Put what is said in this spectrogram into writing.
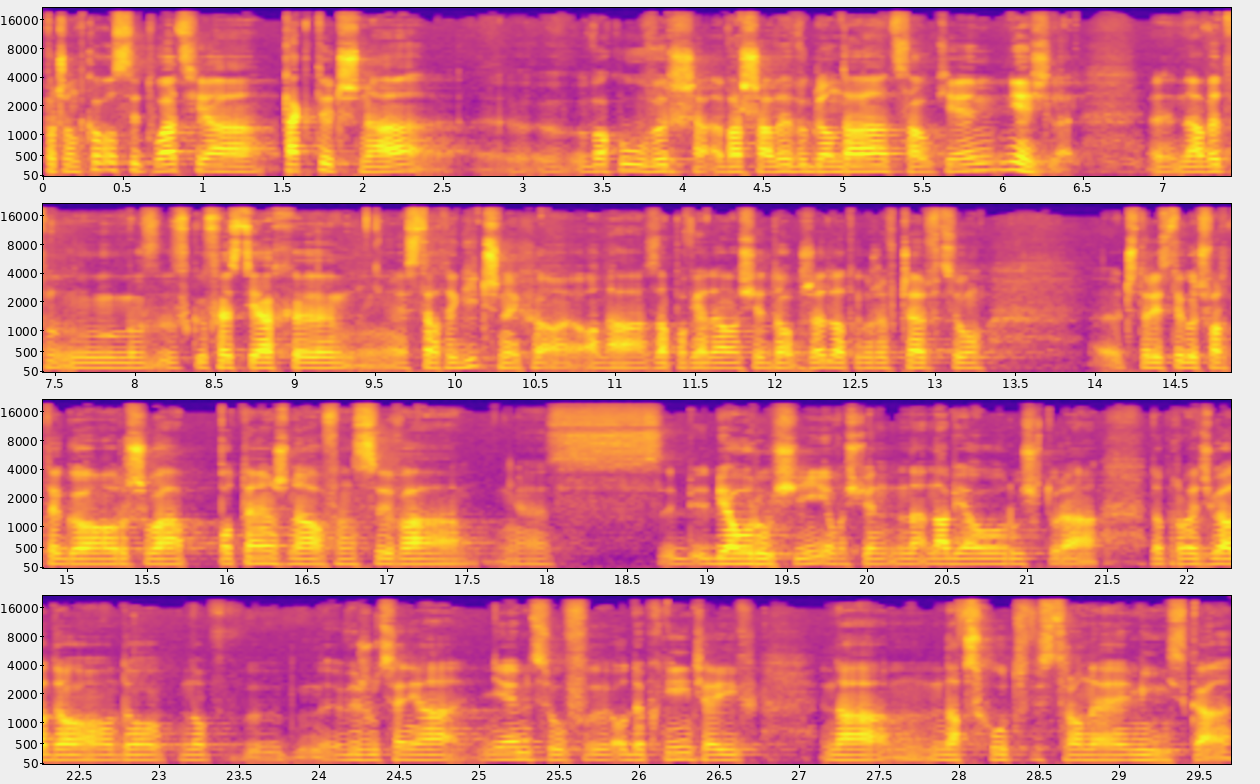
początkowo sytuacja taktyczna e, wokół Warszawy wygląda całkiem nieźle. E, Nawet w kwestiach e, strategicznych ona zapowiadała się dobrze, dlatego że w czerwcu 1944 ruszyła potężna ofensywa e, z Białorusi, właściwie na, na Białoruś, która doprowadziła do, do no, wyrzucenia Niemców, odepchnięcia ich na, na wschód w stronę Mińska.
